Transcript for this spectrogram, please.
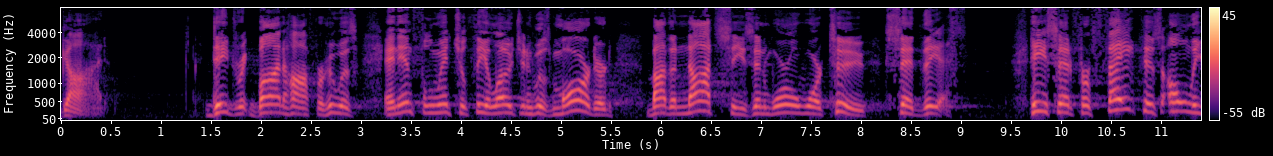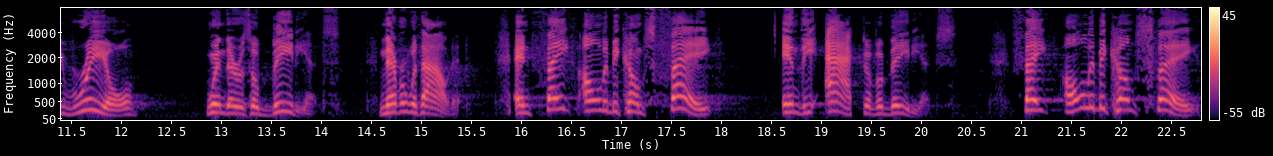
God. Dietrich Bonhoeffer, who was an influential theologian who was martyred by the Nazis in World War II, said this. He said, For faith is only real when there is obedience, never without it. And faith only becomes faith in the act of obedience. Faith only becomes faith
